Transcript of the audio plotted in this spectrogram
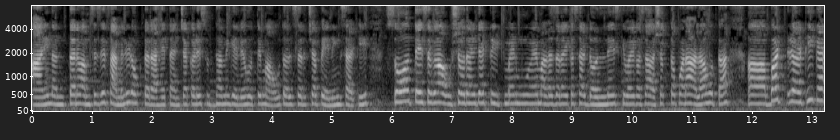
आणि नंतर आमचे जे फॅमिली डॉक्टर आहेत त्यांच्याकडे सुद्धा मी गेले होते माउथ अल्सरच्या पेनिंगसाठी सो ते सगळं औषध आणि त्या ट्रीटमेंटमुळे मला जरा एक असा डलनेस किंवा एक असा अशक्तपणा आला होता. बट ठीक आहे.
